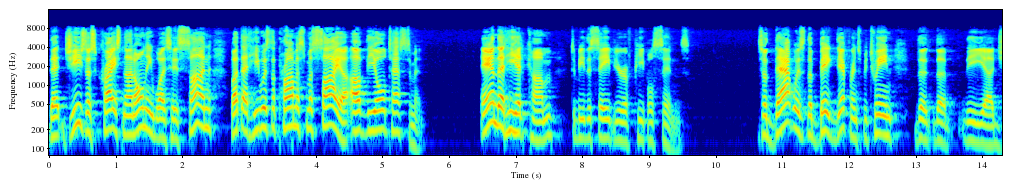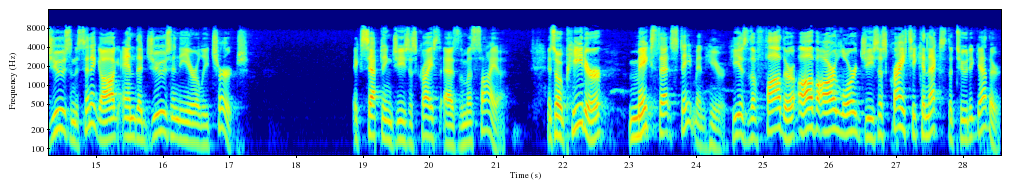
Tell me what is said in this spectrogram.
that Jesus Christ not only was his son, but that he was the promised Messiah of the Old Testament, and that he had come to be the Savior of people's sins. So that was the big difference between the, the, the uh, Jews in the synagogue and the Jews in the early church, accepting Jesus Christ as the Messiah. And so Peter makes that statement here. He is the Father of our Lord Jesus Christ. He connects the two together.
